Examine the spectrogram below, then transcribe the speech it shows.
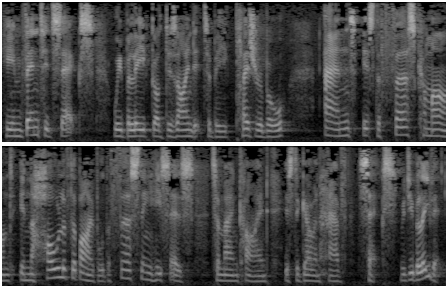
He invented sex. We believe God designed it to be pleasurable. And it's the first command in the whole of the Bible. The first thing he says to mankind is to go and have sex. Would you believe it?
